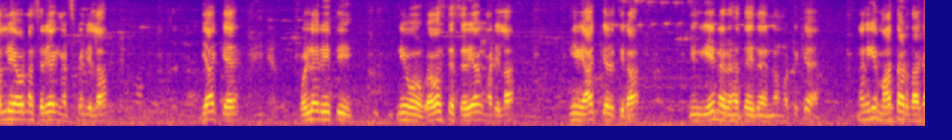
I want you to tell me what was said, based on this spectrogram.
ಅಲ್ಲಿ ಅವ್ರನ್ನ ಸರಿಯಾಗಿ ನಡ್ಸ್ಕೊಂಡಿಲ್ಲ. ಯಾಕೆ? ಒಳ್ಳೆ ರೀತಿ ನೀವು ವ್ಯವಸ್ಥೆ ಸರಿಯಾಗಿ ಮಾಡಿಲ್ಲ. ನೀವು ಯಾಕೆ ಕೇಳ್ತೀರಾ? ನಿಮ್ಗೆ ಏನು ಅರ್ಹತೆ ಇದೆ ಅನ್ನೋ ಮಟ್ಟಕ್ಕೆ ನನಗೆ ಮಾತಾಡಿದಾಗ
